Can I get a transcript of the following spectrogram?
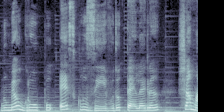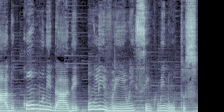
no meu grupo exclusivo do Telegram chamado Comunidade Um Livrinho em 5 Minutos.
